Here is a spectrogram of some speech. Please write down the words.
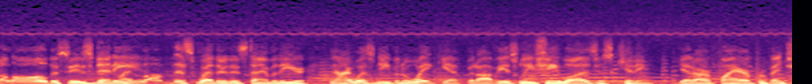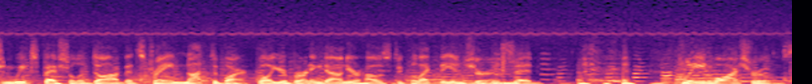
Hello, this is Denny. I love this weather this time of the year. Now, I wasn't even awake yet, but obviously she was. Just kidding. Get our Fire Prevention Week special, a dog that's trained not to bark while you're burning down your house to collect the insurance. It said, clean washrooms.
